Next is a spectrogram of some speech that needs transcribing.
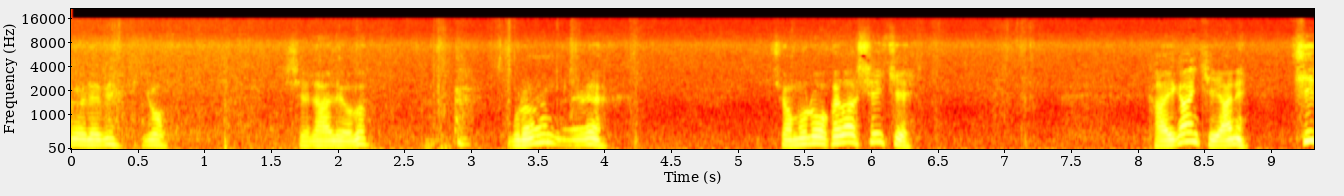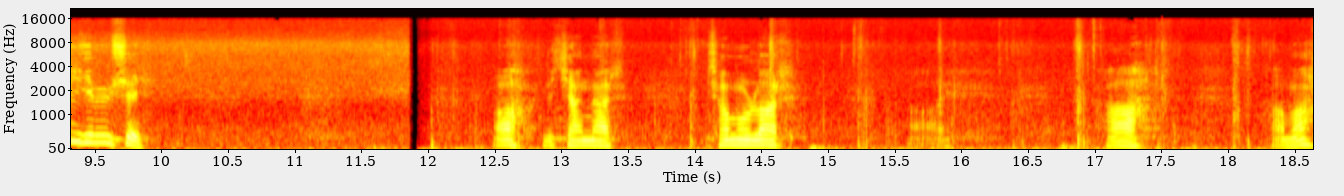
Şöyle bir yol. Şelale yolu. Buranın e, çamuru o kadar şey ki. Kaygan ki yani kil gibi bir şey. Ah dikenler, çamurlar. Ay. Ah. Ama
